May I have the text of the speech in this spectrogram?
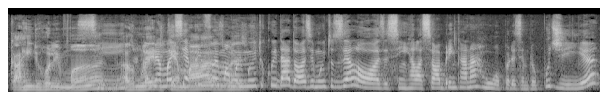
carrinho de rolimã, Sim. as mulheres a minha mãe sempre foi uma mãe muito cuidadosa e muito zelosa, assim, em relação a brincar na rua, por exemplo. Eu podia.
